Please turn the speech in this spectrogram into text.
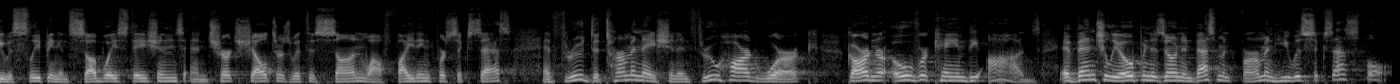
He was sleeping in subway stations and church shelters with his son while fighting for success. And through determination and through hard work, Gardner overcame the odds, eventually opened his own investment firm, and he was successful.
